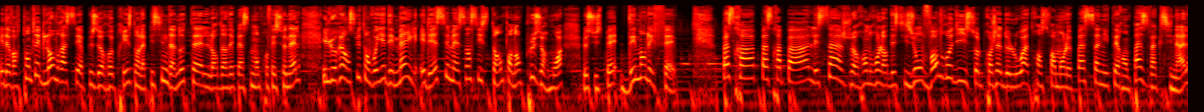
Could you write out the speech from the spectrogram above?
et d'avoir tenté de l'embrasser à plusieurs reprises dans la piscine d'un hôtel lors d'un déplacement professionnel. Il lui aurait ensuite envoyé des mails et des SMS insistants pendant plusieurs mois. Le suspect dément les faits. Passera, passera pas. Les sages rendront leur décision vendredi sur le projet de loi transformant le pass sanitaire en passe vaccinal.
